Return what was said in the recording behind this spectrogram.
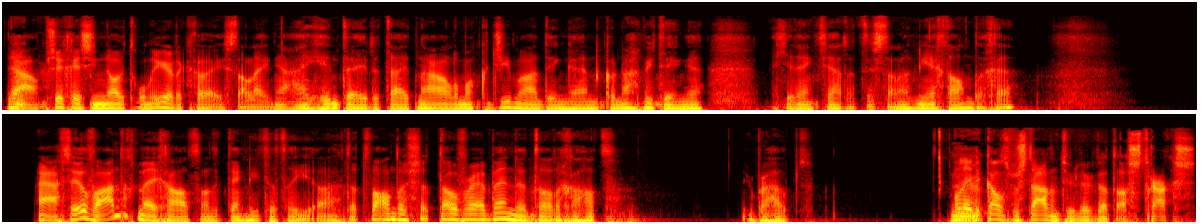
Ja. op zich is hij nooit oneerlijk geweest. Alleen ja, hij hint de hele tijd naar allemaal Kojima-dingen en Konami-dingen. Dat je denkt, ja, dat is dan ook niet echt handig, hè? Ja, hij heeft heel veel aandacht mee gehad. Want ik denk niet dat, hij, eh, dat we anders het over Abandoned hadden gehad. Überhaupt. Alleen Ja. de kans bestaat natuurlijk dat als straks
